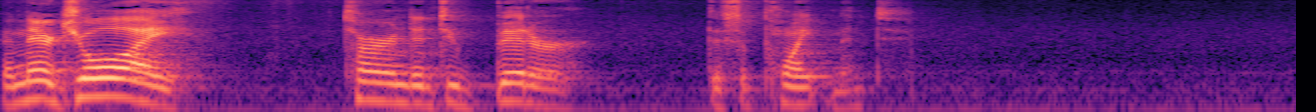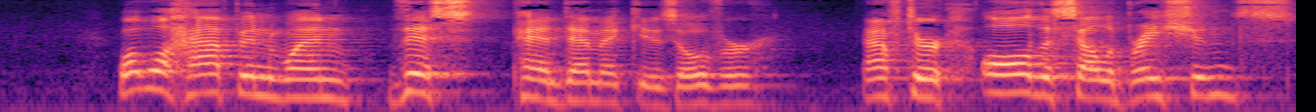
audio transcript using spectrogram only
and their joy turned into bitter disappointment. What will happen when this pandemic is over? After all the celebrations,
